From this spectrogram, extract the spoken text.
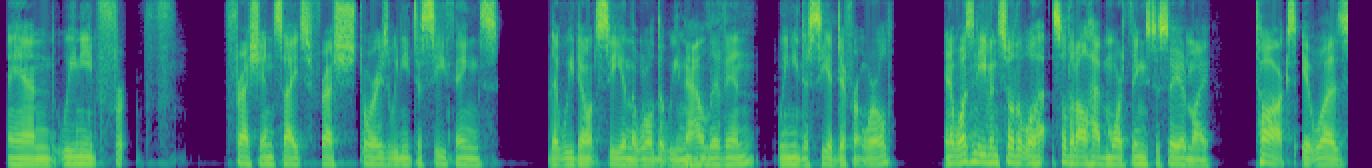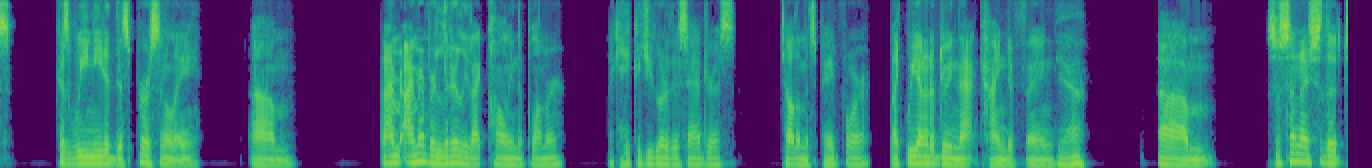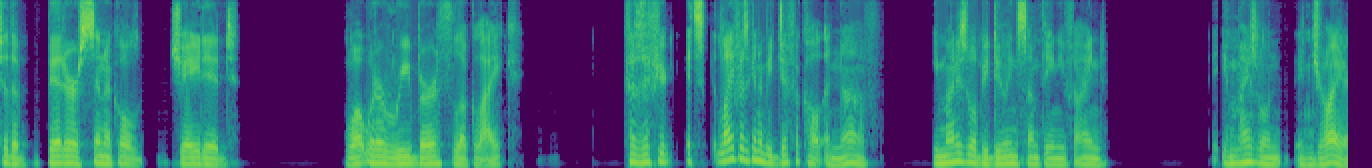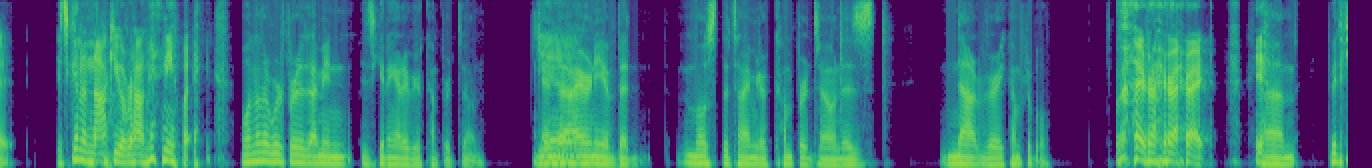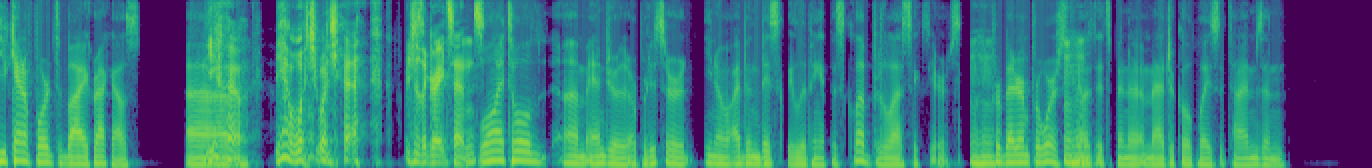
and we need fr- f- fresh insights, fresh stories. We need to see things that we don't see in the world that we now Mhm. live in. We need to see a different world. And it wasn't even so that we'll so that I'll have more things to say in my talks. It was because we needed this personally. Um, and I, I remember literally like calling the plumber, like, "Hey, could you go to this address? Tell them it's paid for." Like we ended up doing that kind of thing Yeah. um so sometimes to the to the bitter cynical jaded what would a rebirth look like because if you're it's life is going to be difficult enough you might as well be doing something you find you might as well enjoy it it's going to knock you around anyway Well, another word for it, I mean, is getting out of your comfort zone. Yeah. And the irony of that, most of the time, your comfort zone is not very comfortable. right right right right Yeah. Um, but if you can't afford to buy a crack house, um, yeah yeah which which which is a great sentence Well, I told um, Andrew, our producer, you know, I've been basically living at this club for the last six years, Mhm. for better and for worse. You know, Mhm. it's been a magical place at times, and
